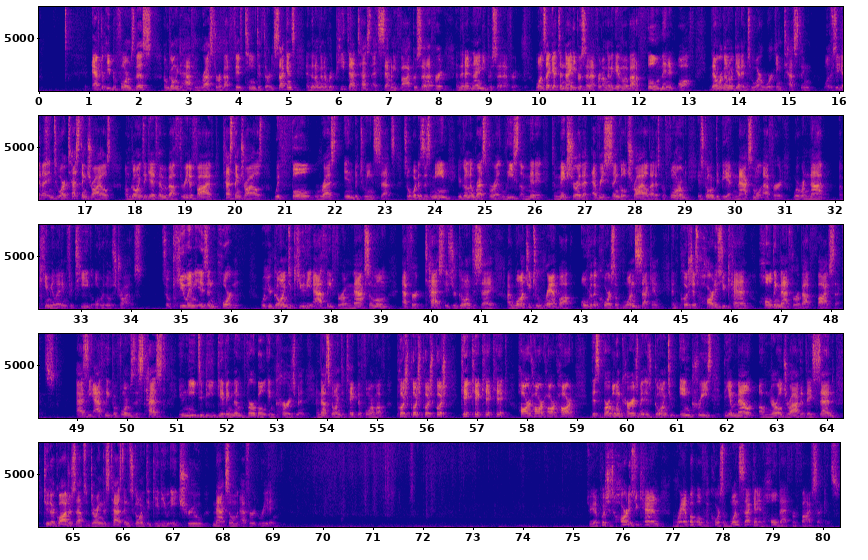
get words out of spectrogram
After he performs this, I'm going to have him rest for about 15 to 30 seconds, and then I'm going to repeat that test at 75% effort and then at 90% effort. Once I get to 90% effort, I'm going to give him about a full minute off. Then we're going to get into our working testing. Once procedures. we get into our testing trials, I'm going to give him about three to five testing trials with full rest in between sets. So what does this mean? You're going to rest for at least a minute to make sure that every single trial that is performed is going to be at maximal effort where we're not accumulating fatigue over those trials. So cueing is important. What you're going to cue the athlete for a maximum effort test is you're going to say, I want you to ramp up over the course of one second and push as hard as you can, holding that for about five seconds. As the athlete performs this test, you need to be giving them verbal encouragement. And that's going to take the form of push, push, push, push, kick, kick, kick, kick, hard, hard, hard, hard. This verbal encouragement is going to increase the amount of neural drive that they send to their quadriceps during this test, and it's going to give you a true maximum effort reading. So you're going to push as hard as you can, ramp up over the course of one second, and hold that for five seconds.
